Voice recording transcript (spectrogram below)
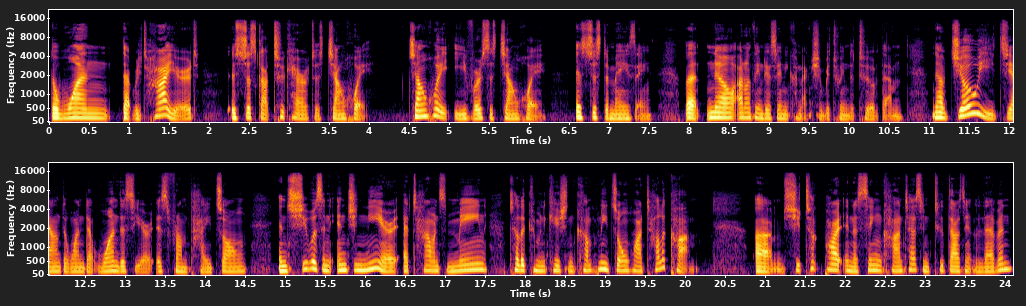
the one that retired It's just got two characters, Jiang Hui. Jiang Hui Yi versus Jiang Hui. It's just amazing. But no, I don't think there's any connection between the two of them. Now, Joey Jiang, the one that won this year, is from Taichung, and she was an engineer at Taiwan's main telecommunication company, Zhonghua Telecom. Um, she took part in a singing contest in 2011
